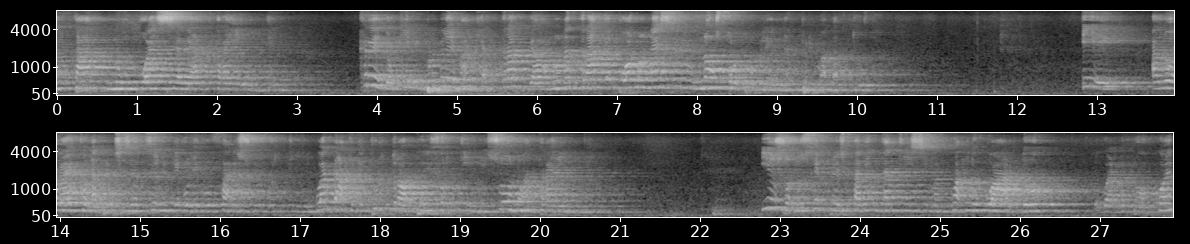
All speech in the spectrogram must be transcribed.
vita non può essere attraente. Credo che il problema che attragga o non attragga può non essere un nostro problema in prima battuta. E allora ecco la precisazione che volevo fare sui fortini. Guardate che purtroppo i fortini sono attraenti. Io sono sempre spaventatissima quando guardo, lo guardo poco, eh,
